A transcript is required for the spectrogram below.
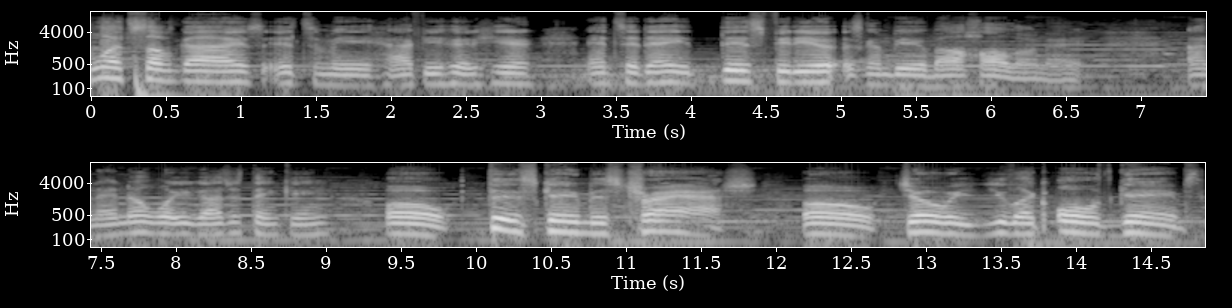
What's up, guys? It's me, Happy Hood here, and today this video is gonna be about Hollow Knight. And I know what you guys are thinking. Oh, this game is trash. Oh, Joey, you like old games.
